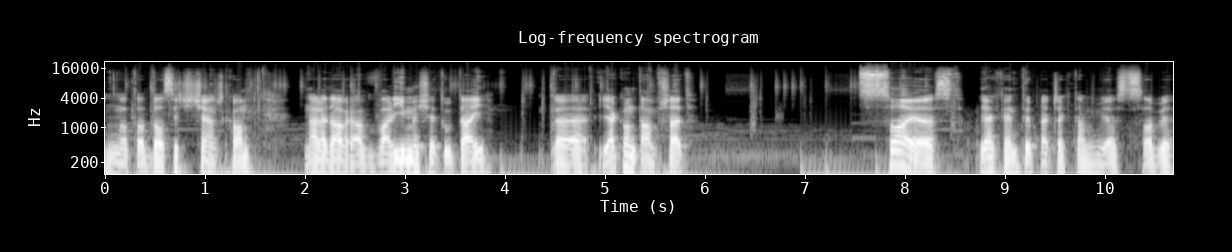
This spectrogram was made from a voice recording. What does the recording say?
no to dosyć ciężko. No ale dobra, walimy się tutaj. E, jak on tam wszedł? Co jest? Jak ten typeczek tam jest sobie?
